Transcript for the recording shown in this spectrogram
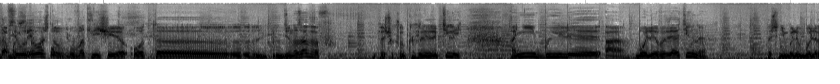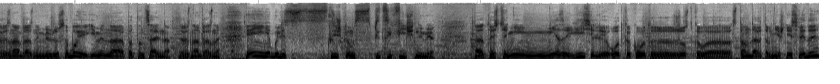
да, в силу того, что помним. в отличие от э, динозавров, прочих крупных рептилий, они были, а, более вариативны, то есть они были более разнообразны между собой, именно потенциально разнообразны. И они не были слишком специфичными. Да? То есть они не зависели от какого-то жесткого стандарта внешней среды.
